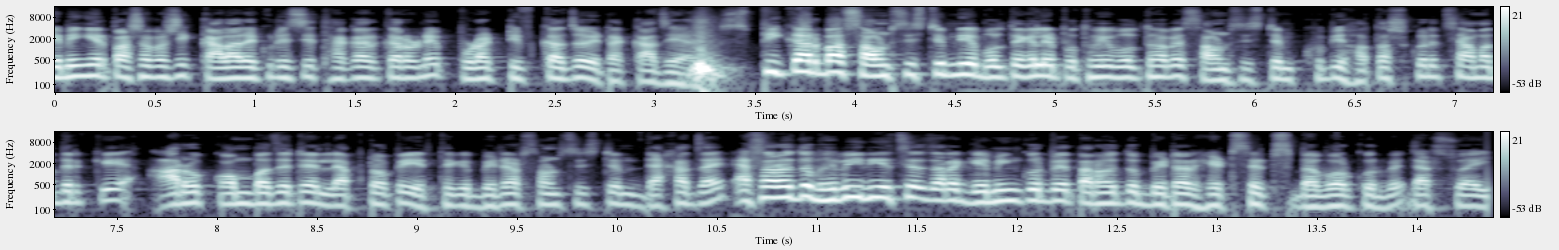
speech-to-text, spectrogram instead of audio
গেমিং এর পাশাপাশি কালার অ্যাকুরেসি থাকার কারণে প্রোডাক্টিভ কাজও এটা কাজে আসে। স্পিকার বা সাউন্ড সিস্টেম নিয়ে বলতে গেলে প্রথমেই বলতে হবে সাউন্ড সিস্টেম খুবই হতাশ করেছে আমাদেরকে। আরও কম বাজেটের ল্যাপটপে এর থেকে বেটার সাউন্ড সিস্টেম দেখা যায়। এছাড়া হয়তো ভেবেই নিয়েছে যারা গেমিং করবে তারা হয়তো বেটার হেডসেটস ব্যবহার করবে। দ্যাটস ওয়াই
